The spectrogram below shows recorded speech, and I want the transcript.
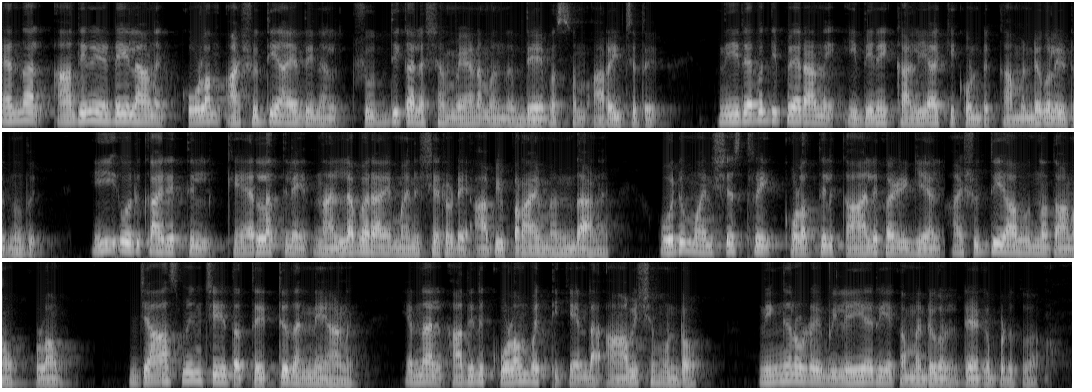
എന്നാൽ അതിനിടയിലാണ് കുളം അശുദ്ധിയായതിനാൽ ശുദ്ധി കലശം വേണമെന്ന് ദേവസ്വം അറിയിച്ചത്. നിരവധി പേരാണ് ഇതിനെ കളിയാക്കിക്കൊണ്ട് കമന്റുകൾ ഇടുന്നത് ഈ ഒരു കാര്യത്തിൽ കേരളത്തിലെ നല്ലവരായ മനുഷ്യരുടെ അഭിപ്രായം എന്താണ്? ഒരു മനുഷ്യ സ്ത്രീ കുളത്തിൽ കാൽ കഴുകിയാൽ അശുദ്ധിയാവുന്നതാണോ കുളം? ജാസ്മിൻ ചെയ്ത തെറ്റ് തന്നെയാണ്. എന്നാൽ അതിന് കുളം പറ്റിക്കേണ്ട ആവശ്യമുണ്ടോ? നിങ്ങളുടെ വിലയേറിയ കമന്റുകൾ രേഖപ്പെടുത്തുക.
